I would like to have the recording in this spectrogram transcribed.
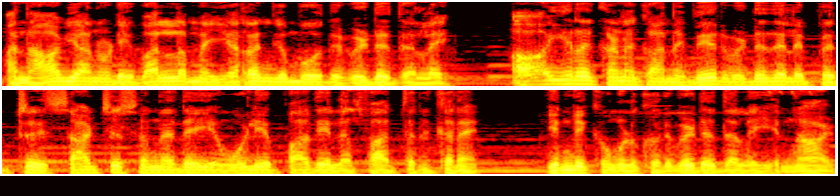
அந்த ஆவியானுடைய வல்லமை இறங்கும் போது விடுதலை. ஆயிரக்கணக்கான பேர் விடுதலை பெற்று சாட்சி சொன்னதை என் ஊழிய பாதையில பார்த்துருக்கிறேன். இன்னைக்கு உங்களுக்கு ஒரு விடுதலை நாள்.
